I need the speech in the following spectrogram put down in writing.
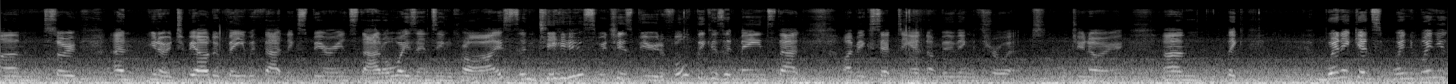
Um, so and you know to be able to be with that and experience that always ends in cries and tears, which is beautiful because it means that I'm accepting it and I'm moving through it. You know? Um, like when it gets when when you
